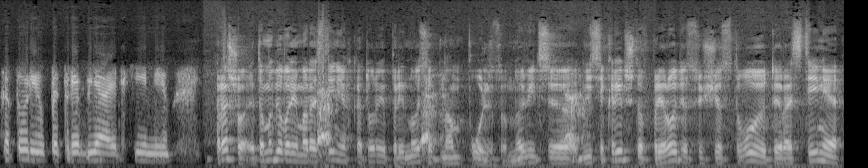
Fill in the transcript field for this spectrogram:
которые употребляют химию. Хорошо, это мы говорим о растениях, которые приносят нам пользу. Но ведь э, не секрет, что в природе существуют и растения,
